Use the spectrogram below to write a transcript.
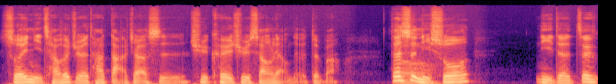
所以你才会觉得他打架是去可以去商量的，对吧？但是你说你的这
